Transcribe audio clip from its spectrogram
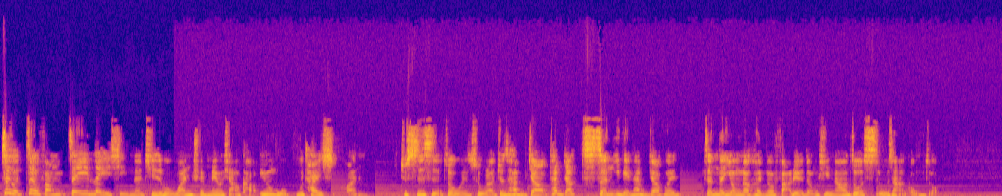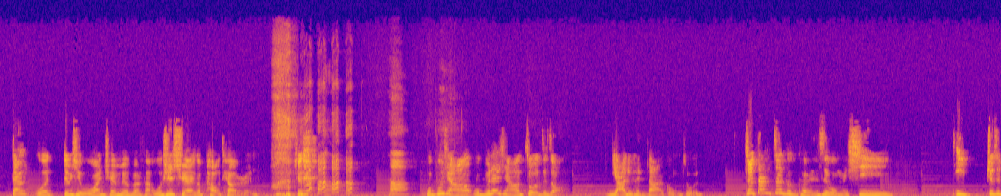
这个这方这一类型的，其实我完全没有想要考，因为我不太喜欢就死死的做文书啦，就是它比较它比较深一点，它比较会真的用到很多法律的东西，然后做实务上的工作。但我对不起，我完全没有办法，我是需要一个跑跳的人，就是啊，我不想要，我不太想要做这种压力很大的工作。就但这个可能是我们系一就是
